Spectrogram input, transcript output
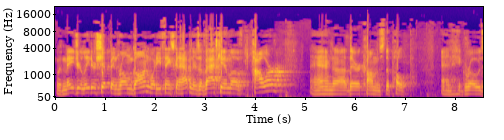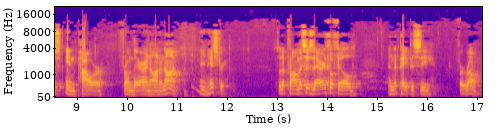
with major leadership in Rome gone, what do you think is going to happen? There's a vacuum of power, and uh, there comes the Pope. And he grows in power from there and on and on in history. So the promise is there and fulfilled in the papacy for Rome.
